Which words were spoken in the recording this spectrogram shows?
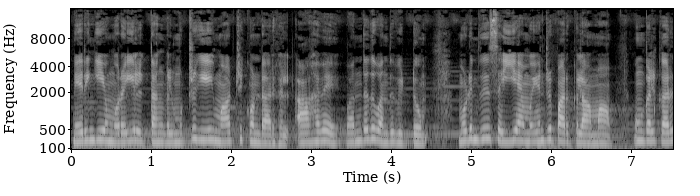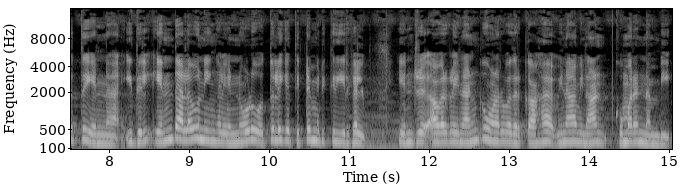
நெருங்கிய முறையில் தங்கள் முற்றுகையை மாற்றிக்கொண்டார்கள் ஆகவே வந்தது வந்துவிட்டோம். முடிந்தது செய்ய முயன்று பார்க்கலாமா? உங்கள் கருத்து என்ன? இதில் எந்த அளவு நீங்கள் என்னோடு ஒத்துழைக்க திட்டமிருக்கிறீர்கள் என்று அவர்களை நன்கு உணர்வதற்காக வினாவினான் குமரன் நம்பி.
